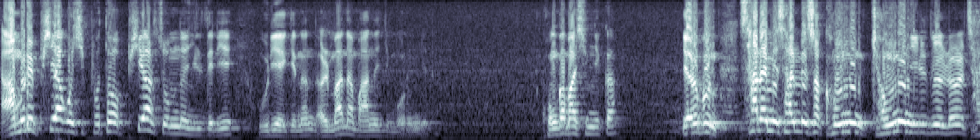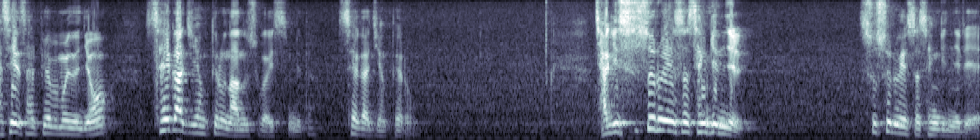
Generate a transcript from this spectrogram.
아무리 피하고 싶어도 피할 수 없는 일들이 우리에게는 얼마나 많은지 모릅니다. 공감하십니까? 여러분 사람이 살면서 겪는, 겪는 일들을 자세히 살펴보면요 세 가지 형태로 나눌 수가 있습니다. 세 가지 형태로 자기 스스로에서 생긴 일, 스스로에서 생긴 일이에요.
